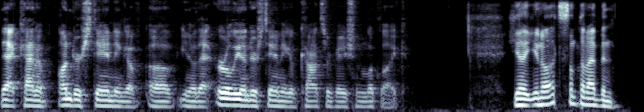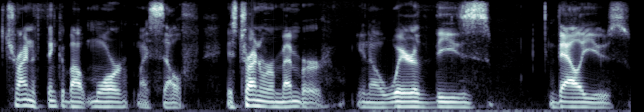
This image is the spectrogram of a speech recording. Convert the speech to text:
that kind of understanding of of you know that early understanding of conservation look like? Yeah, you know, that's something I've been trying to think about more myself is trying to remember, you know, where these values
